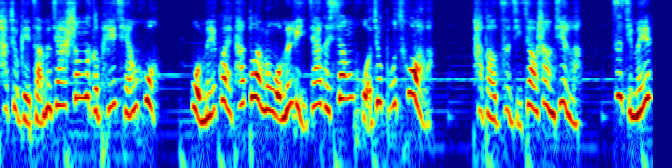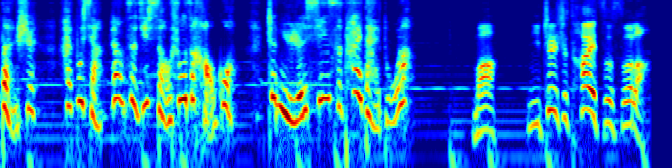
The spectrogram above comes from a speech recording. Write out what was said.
她就给咱们家生了个赔钱货，我没怪她断了我们李家的香火就不错了。她倒自己较上劲了，自己没本事，还不想让自己小叔子好过。这女人心思太歹毒了。妈，你真是太自私了。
